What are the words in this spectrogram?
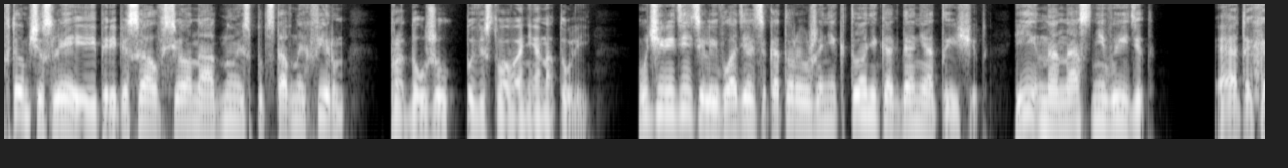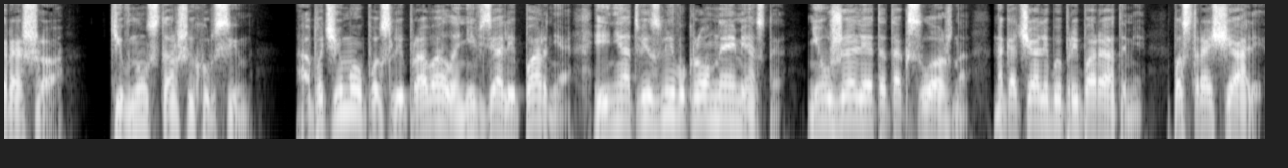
в том числе и переписал все на одну из подставных фирм, продолжил повествование Анатолий. Учредители и владельцы которой уже никто никогда не отыщет и на нас не выйдет. «Это хорошо», — кивнул старший Хурсин. «А почему после провала не взяли парня и не отвезли в укромное место? Неужели это так сложно? Накачали бы препаратами, постращали.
